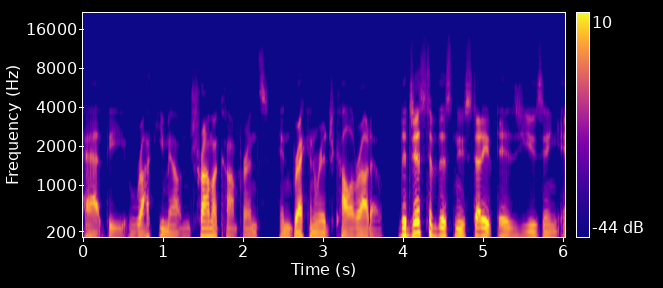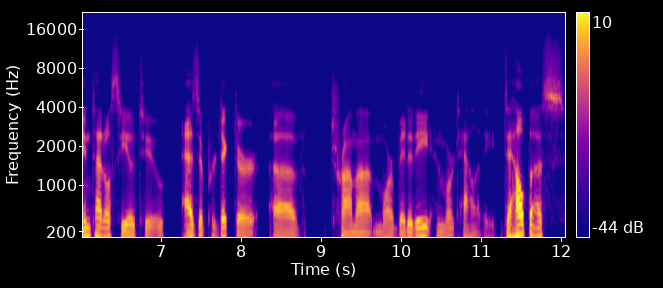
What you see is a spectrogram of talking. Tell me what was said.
at the Rocky Mountain Trauma Conference in Breckenridge, Colorado. The gist of this new study is using end-tidal CO2 as a predictor of trauma morbidity and mortality. To help us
